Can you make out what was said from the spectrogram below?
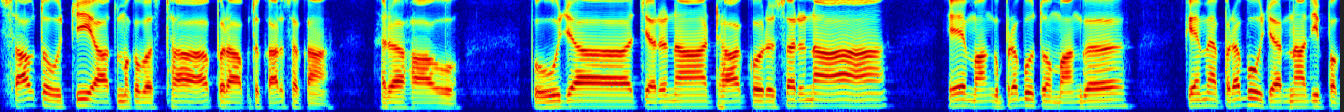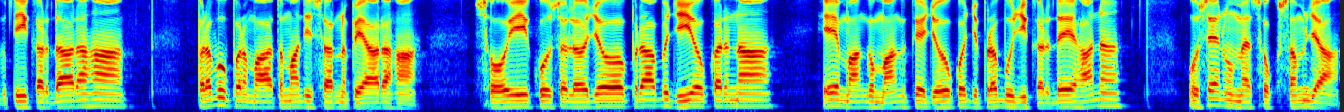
ਸਭ ਤੋਂ ਉੱਚੀ ਆਤਮਿਕ ਅਵਸਥਾ ਪ੍ਰਾਪਤ ਕਰ ਸਕਾਂ। ਰਹਾਓ ਪੂਜਾ ਚਰਨਾ, ਠਾਕੁਰ ਸਰਨਾ, ਇਹ ਮੰਗ ਪ੍ਰਭੂ ਤੋਂ ਮੰਗ ਕਿ ਮੈਂ ਪ੍ਰਭੂ ਚਰਨਾਂ ਦੀ ਭਗਤੀ ਕਰਦਾ ਰਹਾ, ਪ੍ਰਭੂ ਪਰਮਾਤਮਾ ਦੀ ਸ਼ਰਨ ਪਿਆ ਰਹਾ। ਸੋਈ ਕੁਸਲ ਜੋ ਪ੍ਰਭ ਜੀਉ ਕਰਨਾ ਇਹ ਮੰਗ ਮੰਗ ਕੇ ਜੋ ਕੁਝ ਪ੍ਰਭੂ ਜੀ ਕਰਦੇ ਹਨ, ਉਸੇ ਨੂੰ ਮੈਂ ਸੁਖ ਸਮਝਾਂ।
